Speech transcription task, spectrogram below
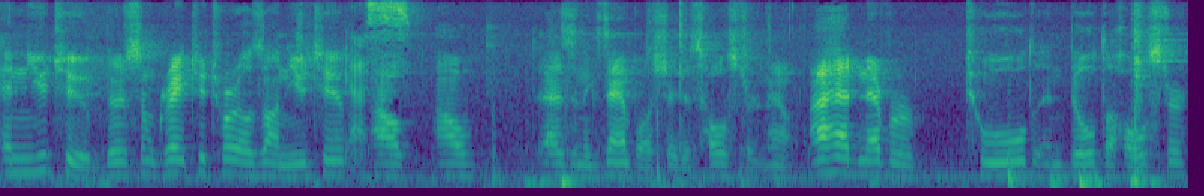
And YouTube, there's some great tutorials on YouTube. Yes. I'll, I'll, as an example, I'll show you this holster. Now, I had never tooled and built a holster.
